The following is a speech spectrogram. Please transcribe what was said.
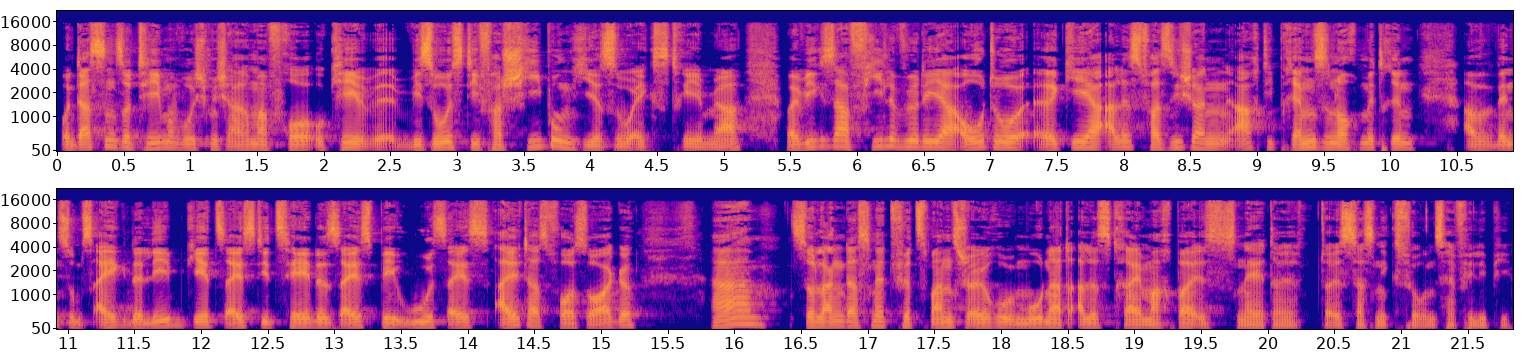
Und das sind so Themen, wo ich mich auch immer frage, okay, wieso ist die Verschiebung hier so extrem, ja? Weil wie gesagt, viele würde ja Auto, äh, gehe ja alles versichern, ach, die Bremse noch mit drin. Aber wenn es ums eigene Leben geht, sei es die Zähne, sei es BU, sei es Altersvorsorge, ah, solange das nicht für 20 Euro im Monat alles drei machbar ist, nee, da, da ist das nichts für uns, Herr Philippi.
